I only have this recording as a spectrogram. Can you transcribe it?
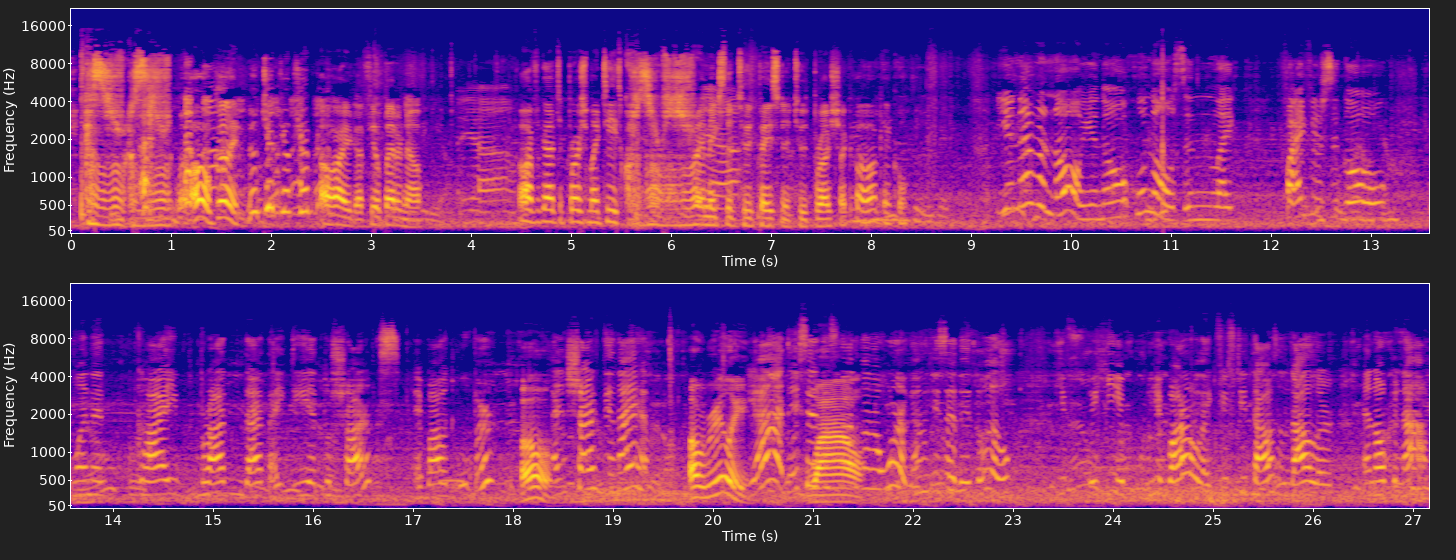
oh, good. Chip, chip, chip. All right, I feel better now. Yeah. Oh, I forgot to brush my teeth. It makes the toothpaste and a toothbrush. Like, oh, okay, cool. You never know, you know, who knows? And like five years ago, when a guy brought that idea to sharks about Uber, Oh. and shark denied him. Oh, really? Yeah, they said Wow. it's not gonna work, and he said it will. He he, he borrowed like fifty thousand dollar and open up.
